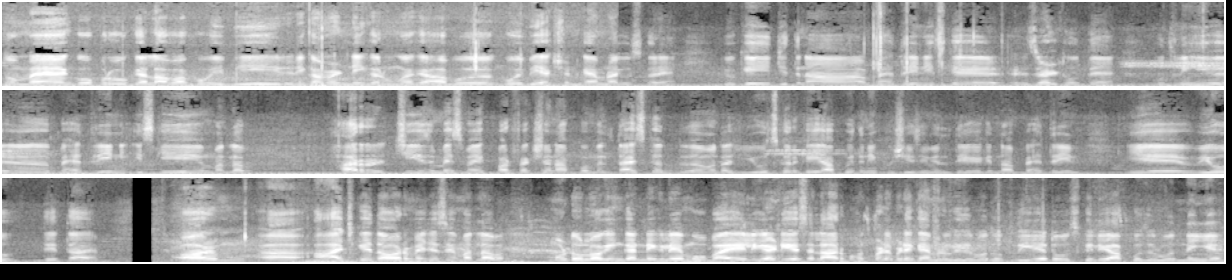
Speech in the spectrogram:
तो मैं गोप्रो के अलावा कोई भी रिकमेंड नहीं करूँगा कि आप कोई भी एक्शन कैमरा यूज़ करें। क्योंकि जितना बेहतरीन इसके रिज़ल्ट होते हैं, उतनी ही बेहतरीन इसकी मतलब हर चीज़ में इसमें एक परफेक्शन आपको मिलता है। इसका मतलब यूज़ करके ही आपको इतनी खुशी सी मिलती है कि कितना बेहतरीन ये व्यू देता है। और आज के दौर में जैसे मतलब मोटो व्लॉगिंग करने के लिए मोबाइल या डीएसएलआर बहुत बड़े बड़े कैमरों की ज़रूरत होती है तो उसके लिए आपको ज़रूरत नहीं है।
